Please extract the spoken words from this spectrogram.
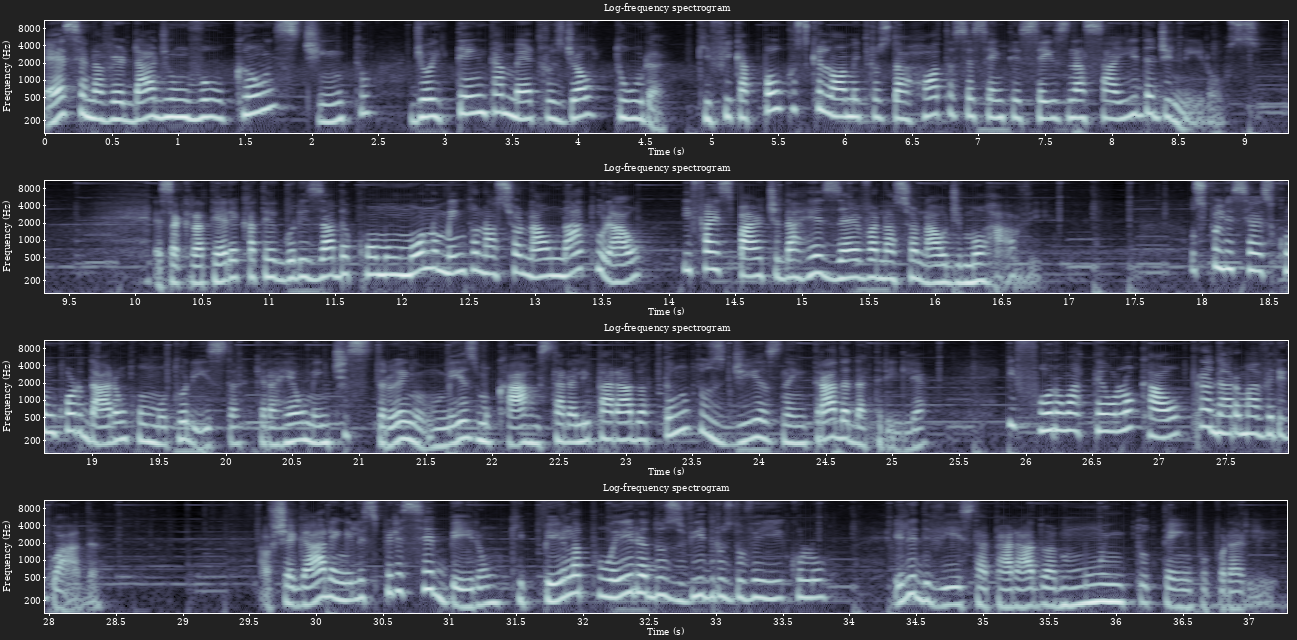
Essa é, na verdade, um vulcão extinto de 80 metros de altura que fica a poucos quilômetros da Rota 66 na saída de Needles. Essa cratera é categorizada como um monumento nacional natural e faz parte da Reserva Nacional de Mojave. Os policiais concordaram com o motorista que era realmente estranho o mesmo carro estar ali parado há tantos dias na entrada da trilha e foram até o local para dar uma averiguada. Ao chegarem, eles perceberam que, pela poeira dos vidros do veículo, ele devia estar parado há muito tempo por ali.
